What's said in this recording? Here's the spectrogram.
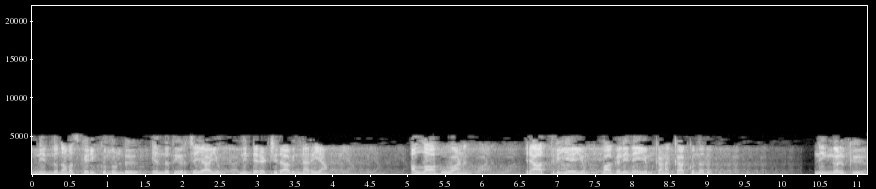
നിന്നു നമസ്കരിക്കുന്നുണ്ട് എന്ന് തീർച്ചയായും നിന്റെ രക്ഷിതാവിനറിയാം. അള്ളാഹുവാണ് രാത്രിയെയും പകലിനെയും കണക്കാക്കുന്നത്. നിങ്ങൾക്ക്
